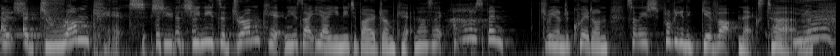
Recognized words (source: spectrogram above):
A, a, drum kit. She she needs a drum kit, and he was like, "Yeah, you need to buy a drum kit." And I was like, "I'm going to spend 300 quid on something she's probably going to give up next term. Yeah.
